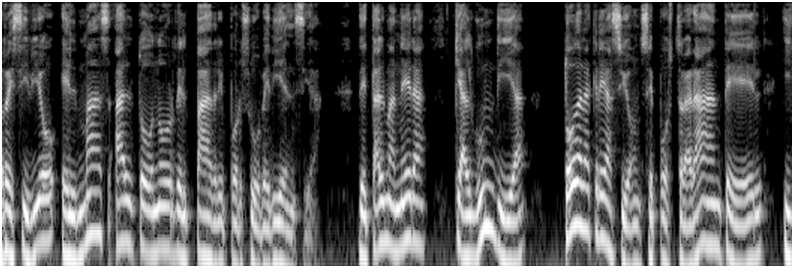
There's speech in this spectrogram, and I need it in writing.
recibió el más alto honor del Padre por su obediencia, de tal manera que algún día toda la creación se postrará ante Él y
